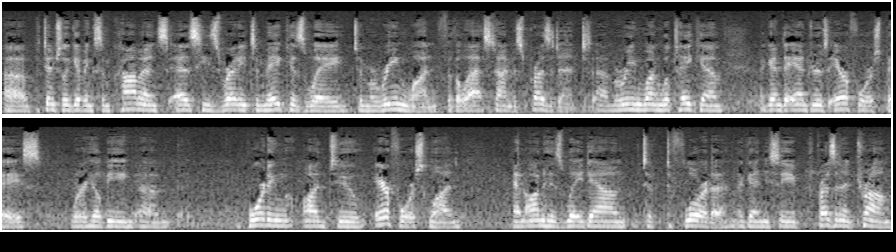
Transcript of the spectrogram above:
uh, potentially giving some comments as he's ready to make his way to Marine One for the last time as president. Uh, Marine One will take him again to Andrews Air Force Base, where he'll be um, boarding onto Air Force One and on his way down to, to Florida. Again, you see President Trump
